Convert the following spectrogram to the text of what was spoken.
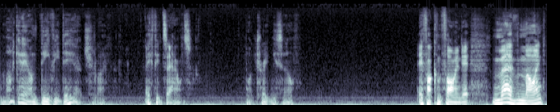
I might get it on DVD actually, if it's out. Might treat myself if I can find it. Never mind.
